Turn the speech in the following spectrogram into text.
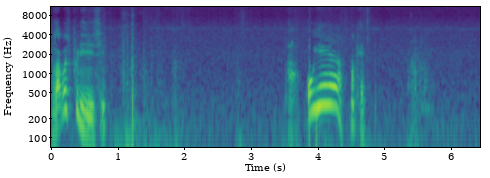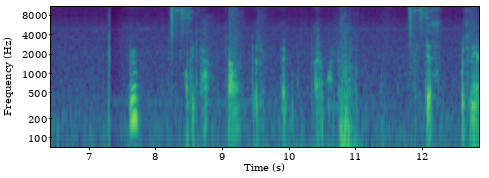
Well, that was pretty easy. Oh, yeah. Okay. Hmm. I'll take that. That one. This one. I don't want that. This. What's in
